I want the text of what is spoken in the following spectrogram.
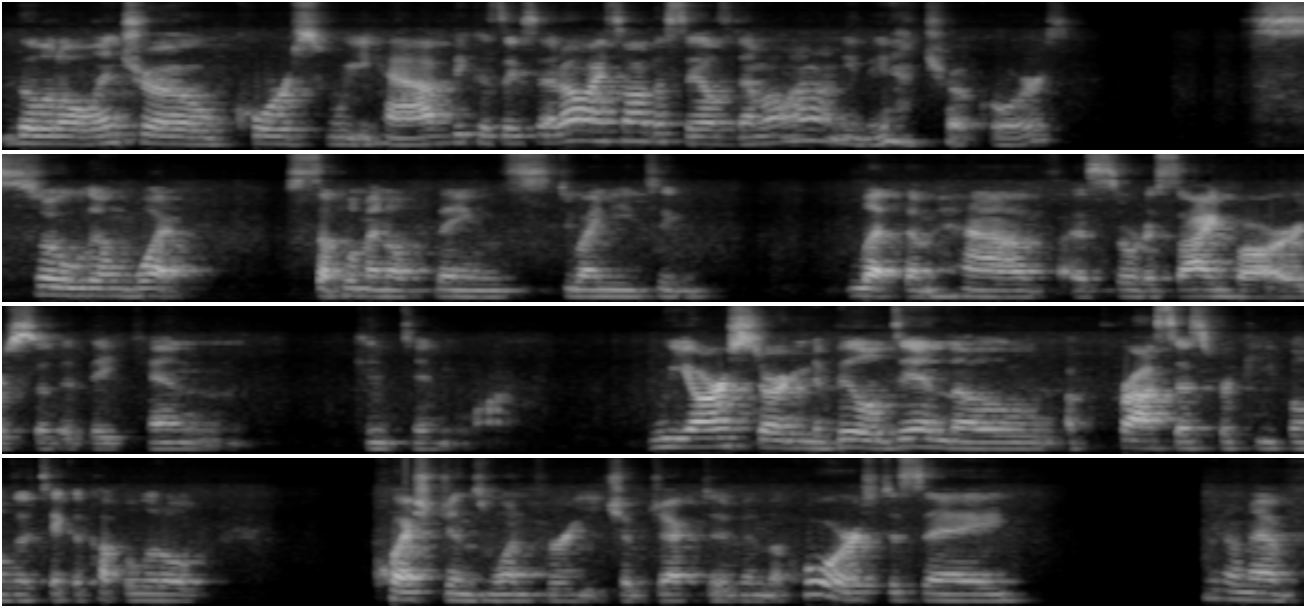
the little intro course we have because they said, Oh, I saw the sales demo. I don't need the intro course. So then what supplemental things do I need to let them have as sort of sidebars so that they can continue on? We are starting to build in, though, a process for people to take a couple little questions, one for each objective in the course, to say, we don't have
